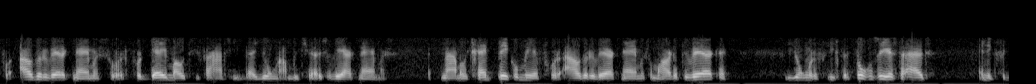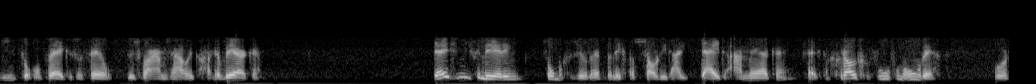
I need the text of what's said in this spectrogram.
voor oudere werknemers zorgt voor demotivatie bij jonge ambitieuze werknemers. Namelijk geen prikkel meer voor oudere werknemers om harder te werken. De jongere vliegt er toch als eerste uit en ik verdien toch al twee keer zoveel, dus waarom zou ik harder werken? Deze nivellering, sommigen zullen het wellicht als solidariteit aanmerken, geeft een groot gevoel van onrecht, voor,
